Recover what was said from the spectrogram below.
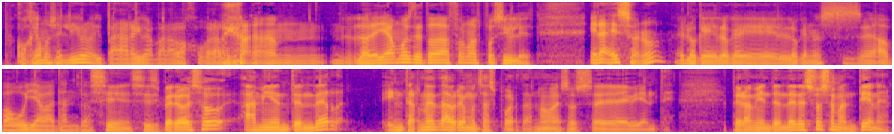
pues, cogíamos el libro y para arriba, para abajo, para arriba. lo leíamos de todas las formas posibles. Era eso, ¿no? Lo que, lo que, lo que nos apagullaba tanto. Sí, sí, sí, pero eso, a mi entender, Internet abre muchas puertas, ¿no? Eso es eh, evidente. Pero a mi entender eso se mantiene.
